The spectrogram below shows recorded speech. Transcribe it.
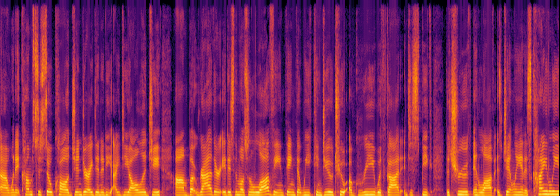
uh, when it comes to so called gender identity ideology, um, but rather it is the most loving thing that we can do to agree with God and to speak the truth in love as gently and as kindly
